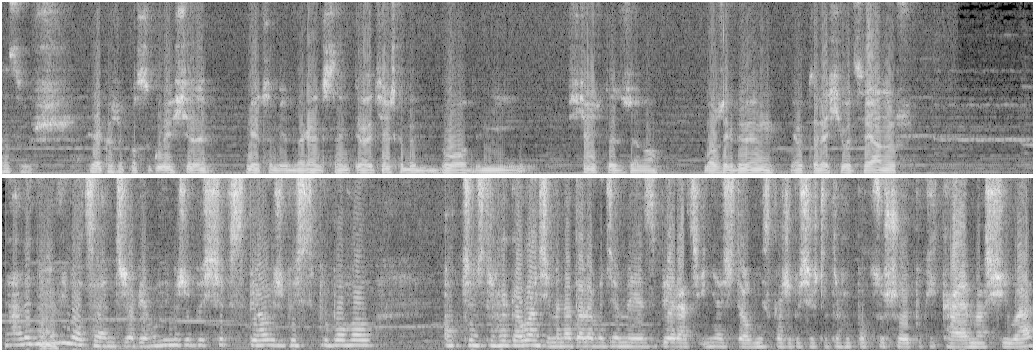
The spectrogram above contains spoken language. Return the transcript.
No cóż, jako że posługuję się mieczem jednoręcznym, trochę ciężko by byłoby mi ściąć to drzewo. Może gdybym miał tyle siły co Janusz. No ale nie Mm. mówimy o całym drzewie. Mówimy, żebyś się wspiął i żebyś spróbował odciąć trochę gałęzi. My nadal będziemy je zbierać i nieść do ogniska, żeby się jeszcze trochę podsuszyły, póki KM ma siłę,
